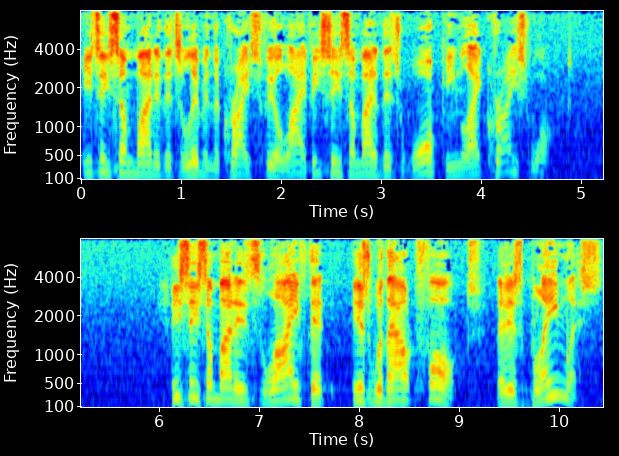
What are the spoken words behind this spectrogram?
He sees somebody that's living the Christ filled life. He sees somebody that's walking like Christ walked. He sees somebody's life that is without fault, that is blameless.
